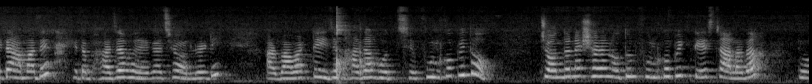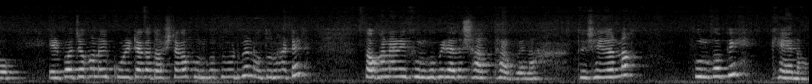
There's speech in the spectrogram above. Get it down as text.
এটা আমাদের, এটা ভাজা হয়ে গেছে অলরেডি আর বাবারটা এই যে ভাজা হচ্ছে। ফুলকপি তো? চন্দনেশ্বরে নতুন ফুলকপির টেস্ট আলাদা। তো এরপর যখন ওই কুড়ি টাকা, দশ টাকা ফুলকপি উঠবে নতুন হাটের, তখন আর এই ফুলকপির এত স্বাদ থাকবে না। তো সেই জন্য ফুলকপি খেয়ে নাও,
